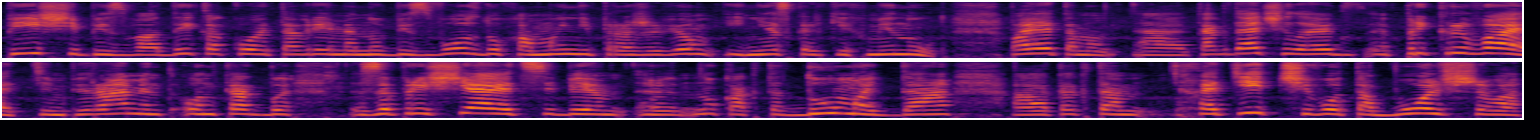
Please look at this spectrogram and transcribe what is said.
пищи, без воды какое-то время, но без воздуха мы не проживем и нескольких минут. Поэтому, а, когда человек прикрывает темперамент, он как бы запрещает себе, э, ну, как-то думать, да, а, как-то хотеть чего-то больше, большего.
